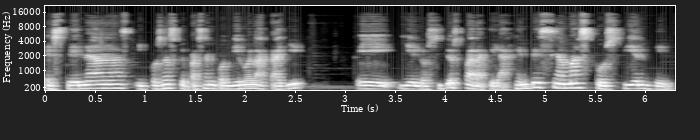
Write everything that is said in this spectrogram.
escenas y cosas que pasan con Diego en la calle eh, y en los sitios para que la gente sea más consciente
